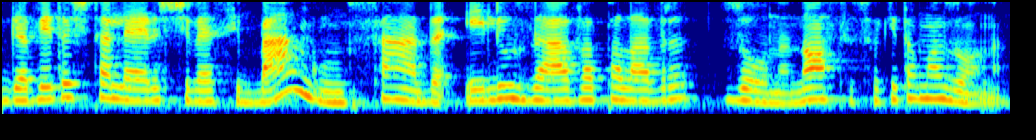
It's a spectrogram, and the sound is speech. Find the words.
gaveta de talheres estivesse bagunçada, ele usava a palavra zona. Nossa, isso aqui tá uma zona.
